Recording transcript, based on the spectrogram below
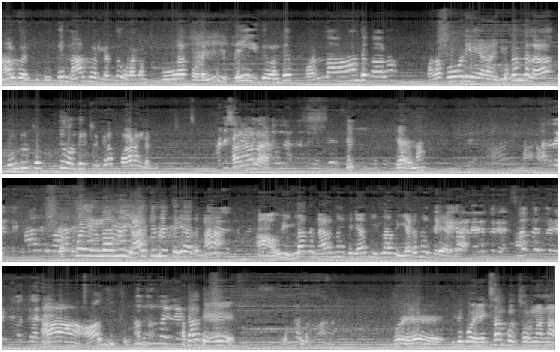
நால்வருக்கு கொடுத்து நால்வர்ல இருந்து உலகம் பூரா தொடங்கி இப்படி இது வந்து பல்லாண்டு காலம் பல கோடி யுகங்களா தொன்று தொட்டு வந்துகிட்டு இருக்கிற பாடங்கள். அதனால யாருமா எப்ப இருந்தாருன்னா யாருக்குமே தெரியாதுமா அவரு இல்லாத நேரமே கிடையாது இல்லாத இடமே கிடையாது. ஆதி. அதாவது. ஒரு இதுக்கு ஒரு எக்ஸாம்பிள் சொல்லணும்னா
